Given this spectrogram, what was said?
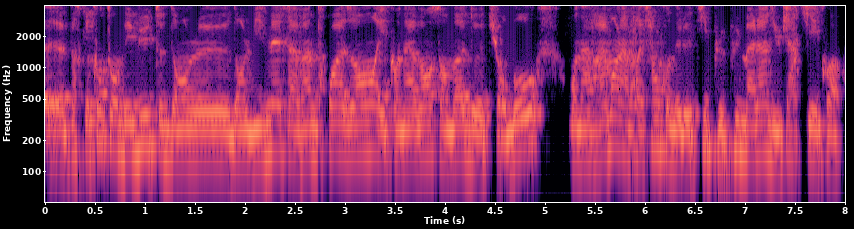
euh, parce que quand on débute dans le, dans le business à 23 ans et qu'on avance en mode turbo, on a vraiment l'impression qu'on est le type le plus malin du quartier. Quoi.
